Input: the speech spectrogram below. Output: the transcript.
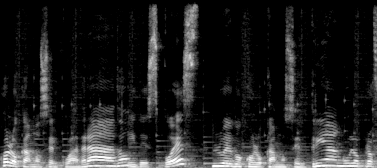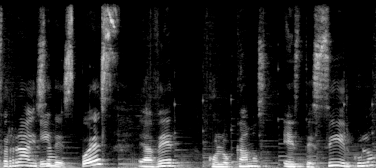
Colocamos el cuadrado. ¿Y después? Luego colocamos el triángulo, profe Raiza. ¿Y después? A ver, colocamos este círculo.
